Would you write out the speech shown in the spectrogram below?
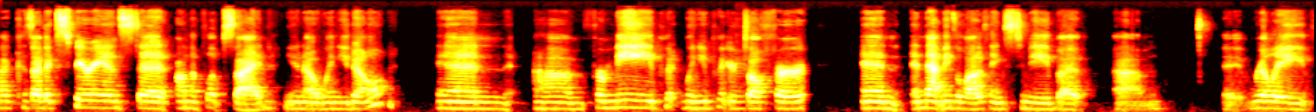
Because uh, I've experienced it on the flip side, you know, when you don't. And um, for me, put, when you put yourself first, and and that means a lot of things to me but um, really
